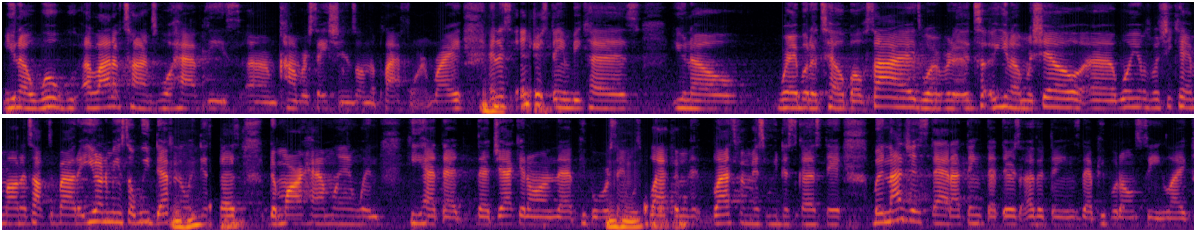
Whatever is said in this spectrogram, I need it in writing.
you know, we'll a lot of times we'll have these um, conversations on the platform, right? And mm-hmm. it's interesting because you know we're able to tell both sides. We're able to, you know, Michelle uh, Williams when she came out and talked about it. You know what I mean? So we definitely discussed Damar Hamlin when he had that that jacket on that people were saying was blasphemous. Blasphemous. We discussed it, but not just that. I think that there's other things that people don't see. Like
